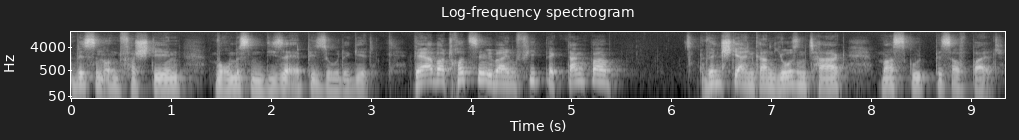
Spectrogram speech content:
wissen und verstehen, worum es in dieser Episode geht. Wäre aber trotzdem über ein Feedback dankbar. Wünsche dir einen grandiosen Tag. Mach's gut, bis auf bald.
